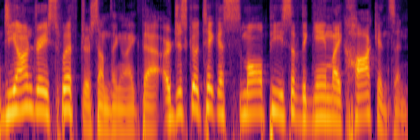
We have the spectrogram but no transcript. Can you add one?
D'Andre Swift or something like that, or just go take a small piece of the game like Hockenson?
